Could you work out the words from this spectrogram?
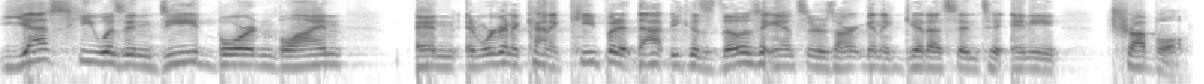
Yes, he was indeed born blind. And, and we're going to kind of keep it at that because those answers aren't going to get us into any trouble.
